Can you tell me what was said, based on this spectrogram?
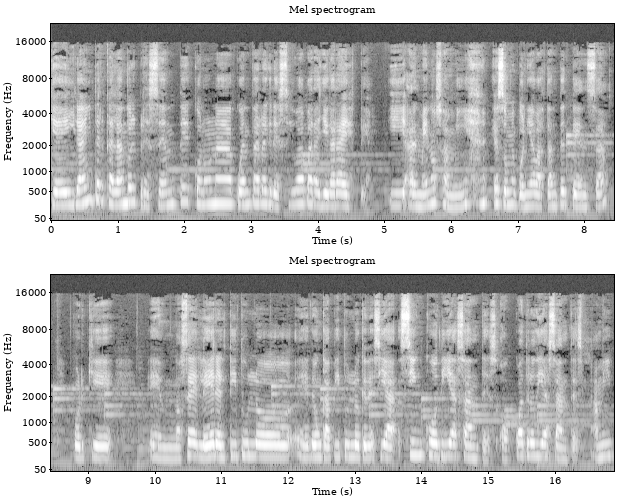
que irá intercalando el presente con una cuenta regresiva para llegar a este. Y al menos a mí eso me ponía bastante tensa porque, em, no sé, leer el título eh, de un capítulo que decía cinco días antes o cuatro días antes, a mí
